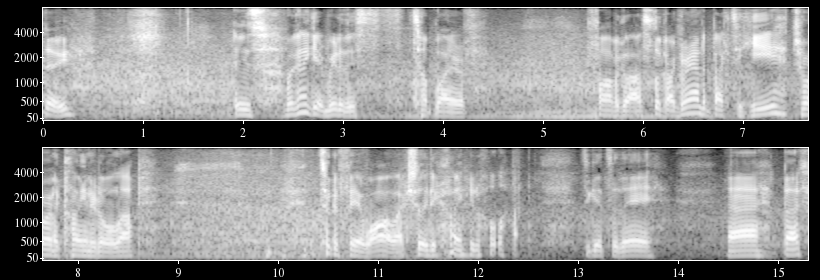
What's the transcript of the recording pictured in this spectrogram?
do is we're going to get rid of this top layer of fiberglass. Look, I ground it back to here, trying to clean it all up. It took a fair while actually to clean it all up to get to there. Uh, but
